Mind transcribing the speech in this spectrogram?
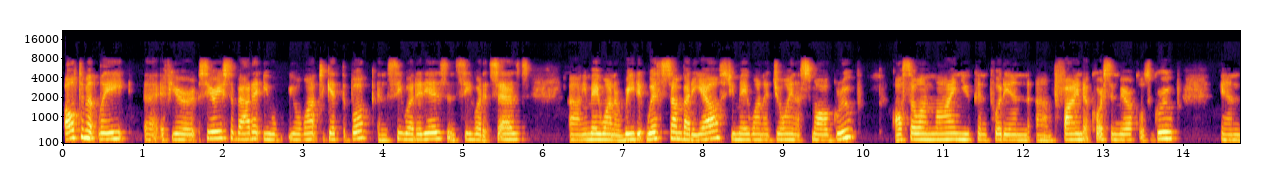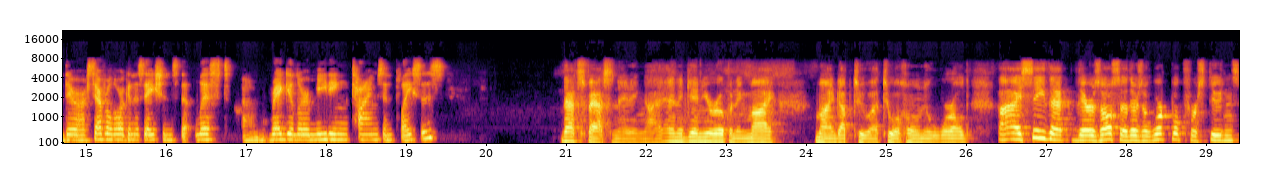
ultimately, uh, if you're serious about it, you, you'll want to get the book and see what it is and see what it says. Uh, you may want to read it with somebody else. You may want to join a small group. Also online, you can put in um, Find a Course in Miracles group, and there are several organizations that list um, regular meeting times and places. That's fascinating. I, and again, you're opening my mind up to a, to a whole new world. I see that there's also there's a workbook for students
